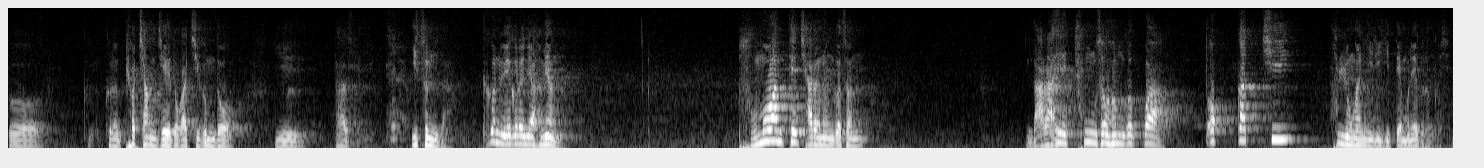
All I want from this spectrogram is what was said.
어, 그런 표창 제도가 지금도 이, 다 있습니다. 그건 왜 그러냐 하면 부모한테 잘하는 것은 나라에 충성한 것과 똑같이 훌륭한 일이기 때문에 그런 것입니다.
